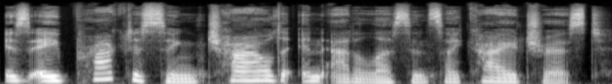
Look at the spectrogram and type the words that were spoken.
is a practicing child and adolescent psychiatrist.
